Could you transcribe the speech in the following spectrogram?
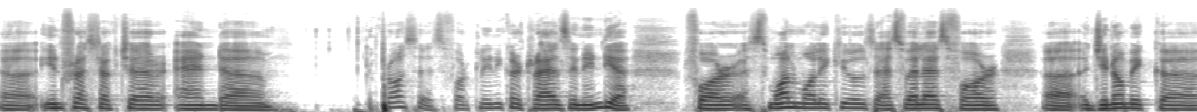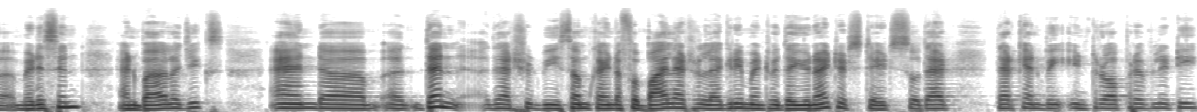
uh, infrastructure and uh, process for clinical trials in India for uh, small molecules as well as for uh, genomic uh, medicine and biologics. And then there should be some kind of a bilateral agreement with the United States so that there can be interoperability.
